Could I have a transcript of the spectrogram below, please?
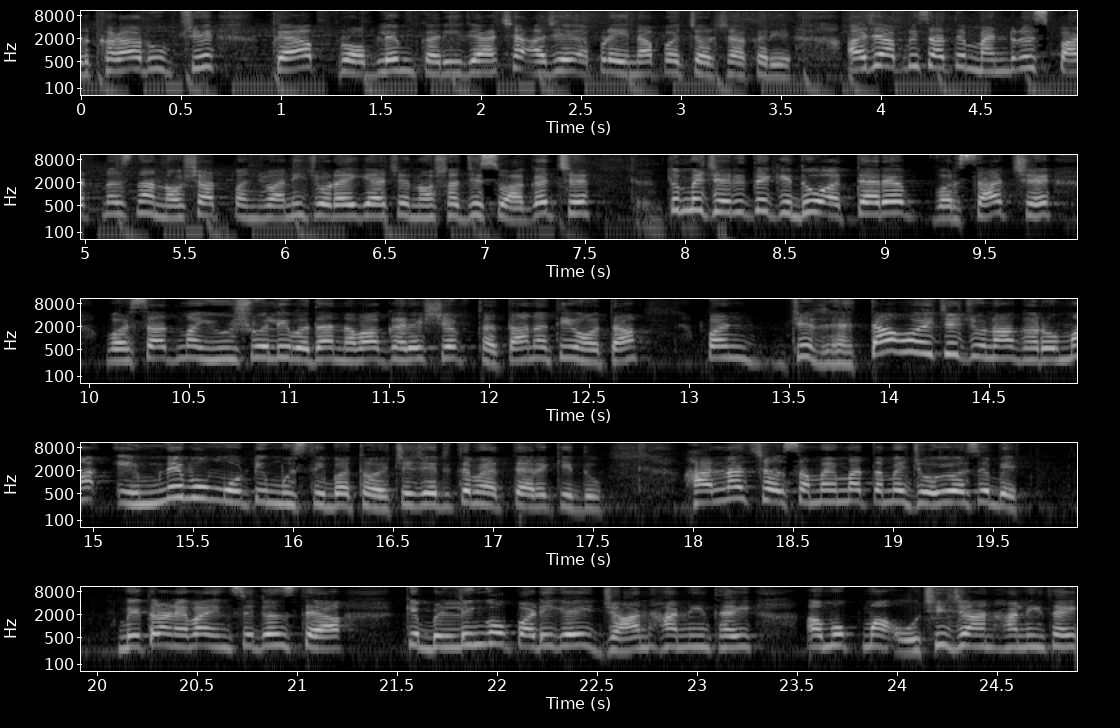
અડખડારૂપ છે, કયા પ્રોબ્લેમ કરી રહ્યા છે? આજે આપણે એના પર ચર્ચા કરીએ. આજે આપણી સાથે મેન્ડરસ પાર્ટનર્સના નૌશાદ પંજવાની જોડાઈ ગયા છે. નૌશાદજી, સ્વાગત છે. તો મેં જે રીતે કીધું, અત્યારે વરસાદ છે. વરસાદમાં યુઝ્યુઅલી બધા નવા ઘરે શિફ્ટ થતા નથી હોતા. પણ જે રહેતા હોય છે જૂના ઘરોમાં, એમને બહુ મોટી મુસીબત હોય છે, જે રીતે મેં અત્યારે કીધું. હાલના સમયમાં તમે જોયું હશે બે બે ત્રણ એવા ઇન્સિડન્ટ્સ થયા કે બિલ્ડિંગો પડી ગઈ, જાનહાનિ થઈ, અમુકમાં ઓછી જાનહાનિ થઈ.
